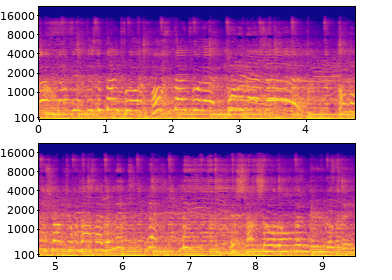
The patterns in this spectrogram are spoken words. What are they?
Ach, oh, Het is de tijd voor, hoogste tijd voor de Polonaise! Op de schouders, jongens, aansluiten. Links, rechts, links. En straks zo rond een uur of twee.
